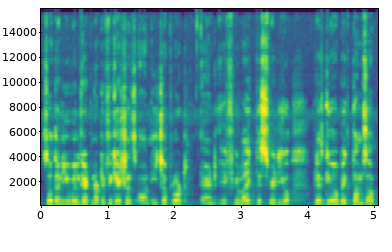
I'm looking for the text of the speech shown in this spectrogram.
so then you will get notifications on each upload. And if you like this video please give a big thumbs up.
